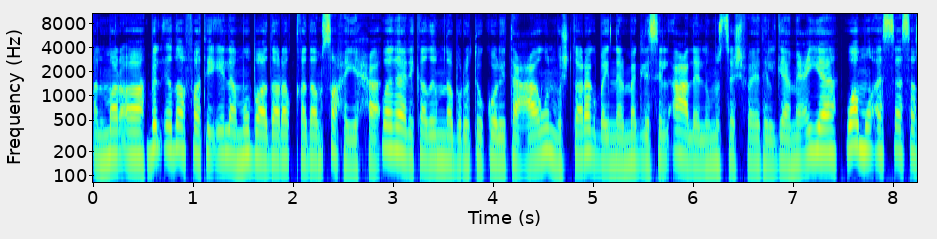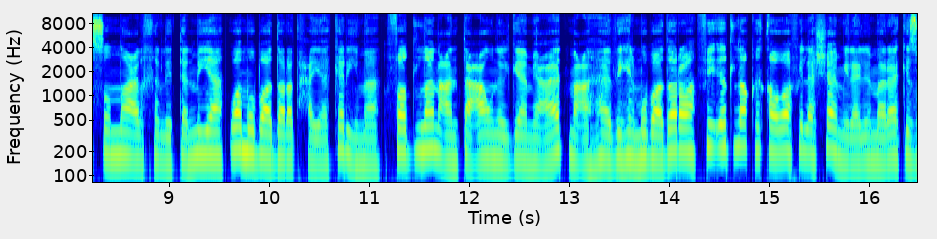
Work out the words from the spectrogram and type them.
المرأة بالإضافة إلى مبادرة قدم صحيح وذلك ضمن بروتوكول تعاون مشترك بين المجلس الأعلى للمستشفيات الجامعية ومؤسسة صناع الخير للتنمية ومبادرة حياة كريمة. فضلا عن تعاون الجامعات مع هذه المبادرة في إطلاق قوافل شاملة للمراكز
